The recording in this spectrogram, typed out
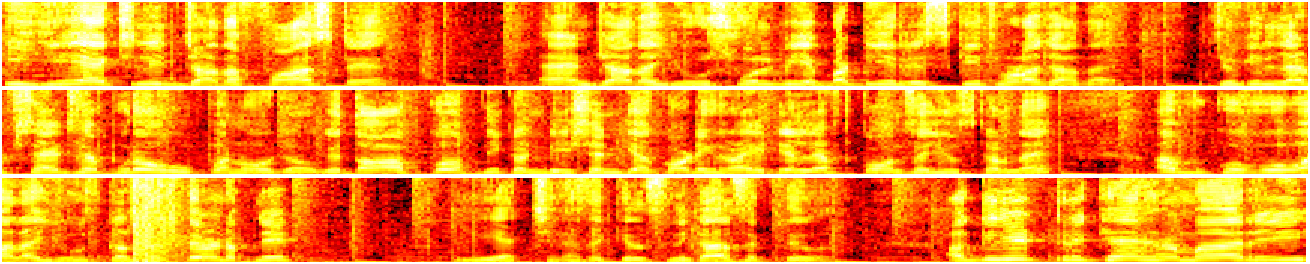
कि ये एक्चुअली ज़्यादा फास्ट है एंड ज़्यादा यूजफुल भी है बट ये रिस्की थोड़ा ज़्यादा है। क्योंकि लेफ़्ट साइड से पूरा ओपन हो जाओगे तो आपको अपनी कंडीशन के अकॉर्डिंग राइट या लेफ़्ट कौन सा यूज़ करना है, अब को वो वाला यूज़ कर सकते हो एंड अपने लिए अच्छे खासे किल्स निकाल सकते हो। अगली ट्रिक है हमारी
